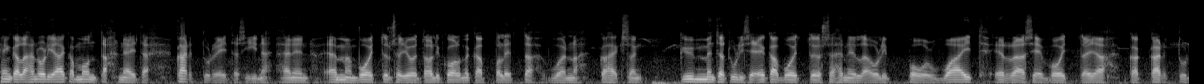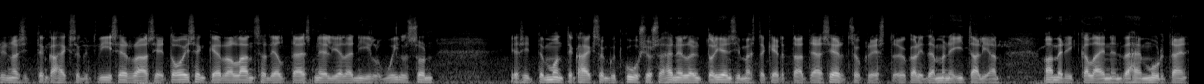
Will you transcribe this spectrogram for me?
Henkallahan oli aika monta näitä karttureita siinä. Hänen M-voittonsa, joita oli kolme kappaletta vuonna 80 tuli se eka voitto, jossa hänellä oli Paul White, RAC voittaja, kartturina sitten 85 RAC toisen kerran, Lanza Delta S4 Neil Wilson, ja sitten Monte 86, jossa hänellä nyt oli ensimmäistä kertaa tämä Sergio Cresto, joka oli tämmöinen Italian amerikkalainen, vähän murtain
